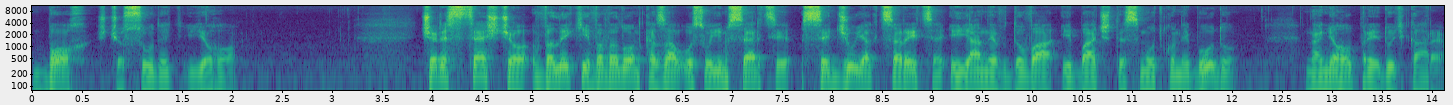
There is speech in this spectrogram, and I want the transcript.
Бог, що судить Його. Через це, що великий Вавилон казав у своїм серці: сиджу як цариця, і я не вдова, і бачити смутку не буду, на нього прийдуть кари.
